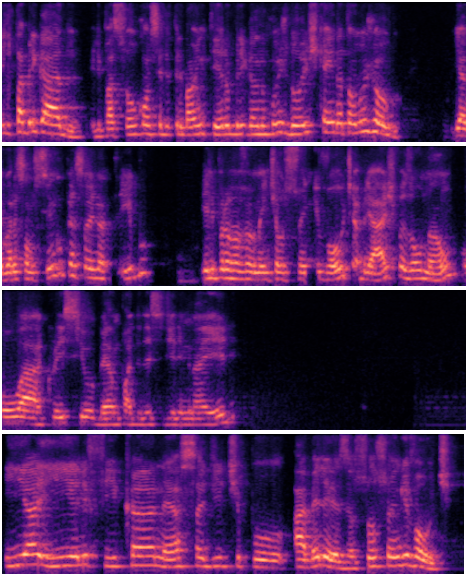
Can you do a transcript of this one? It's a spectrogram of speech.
ele tá brigado. Ele passou o conselho tribal inteiro brigando com os dois que ainda estão no jogo. E agora são cinco pessoas na tribo. Ele provavelmente é o Swing Vote, abre aspas, ou não. Ou a Chris e o Ben podem decidir eliminar ele. E aí ele fica nessa de tipo, ah, beleza, eu sou Swing Vote.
